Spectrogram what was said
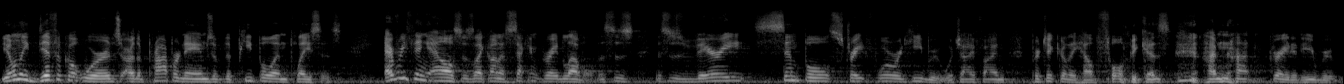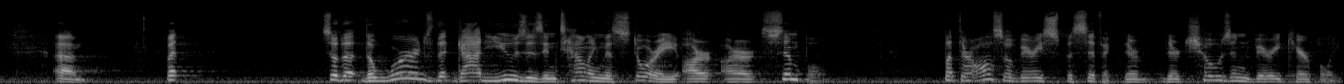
The only difficult words are the proper names of the people and places. Everything else is like on a second grade level. This is, this is very simple, straightforward Hebrew, which I find particularly helpful because I'm not great at Hebrew. Um, but so the, the words that God uses in telling this story are, are simple, but they're also very specific. They're, they're chosen very carefully.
